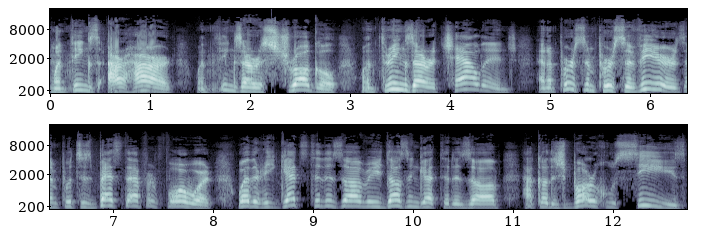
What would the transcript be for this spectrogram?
when things are hard, when things are a struggle, when things are a challenge, and a person perseveres and puts his best effort forward, whether he gets to the Zav or he doesn't get to the Zav, HaKadosh Baruch Hu sees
